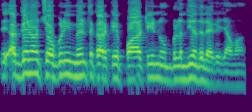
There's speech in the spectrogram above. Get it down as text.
ਤੇ ਅੱਗੇ ਨਾਲ ਚੌਗਣੀ ਮਿਹਨਤ ਕਰਕੇ ਪਾਰਟੀ ਨੂੰ ਬੁਲੰਦੀਆਂ ਤੇ ਲੈ ਕੇ ਜਾਵਾਂਗੇ।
